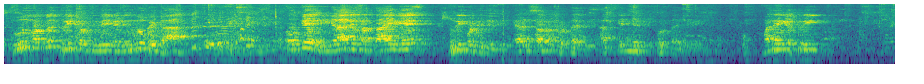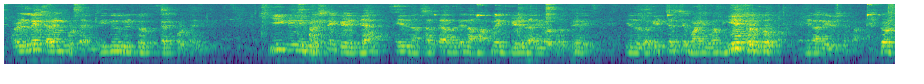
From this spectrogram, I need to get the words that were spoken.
ಸ್ಕೂಲ್ ಮಕ್ಕಳಿಗೆ ಫ್ರೀ ಕೊಡ್ತೀವಿ ಈಗ ನಿಮಗೂ ಬೇಕಾ ಓಕೆ ಈಗ ನಿಮ್ಮ ತಾಯಿಗೆ ಫ್ರೀ ಕೊಟ್ಟಿದ್ದೀವಿ ಎರಡು ಸಾವಿರ ಕೊಡ್ತಾ ಇದ್ವಿ ಹತ್ತು ಕೆಜಿ ಕೊಡ್ತಾ ಇದ್ದೀವಿ. ಮನೆಗೆ ಫ್ರೀ ಒಳ್ಳೆ ಕರೆಂಟ್ ಕೊಡ್ತಾ ಇದ್ವಿ ಇನ್ನೂರು ಇಂಟು ಕರೆಂಟ್ ಕೊಡ್ತಾ ಇದ್ವಿ ಈಗ ನೀನು ಈ ಪ್ರಶ್ನೆ ಕೇಳಿದ್ಯಾ? ಇದು ನಮ್ಮ ಸರ್ಕಾರದಲ್ಲಿ ನಮ್ಮ ಮಕ್ಕಳಿಗೆ ಕೇಳಿದ್ದಾರೆ ಇವತ್ತು ಅಂತೇಳಿ ಇದ್ರ ಬಗ್ಗೆ ಚರ್ಚೆ ಮಾಡಿ. ಒಂದು ಏನ್ ವರೆಗೂ ಏನಾದ್ರು ಯೋಚನೆ ಮಾಡಿ. ಡೋಂಟ್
